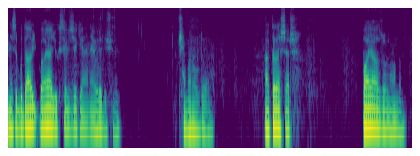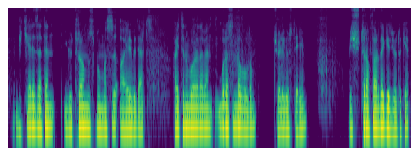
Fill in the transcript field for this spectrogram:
Neyse bu daha bayağı yükselecek yani öyle düşünün. Mükemmel oldu ya. Arkadaşlar bayağı zorlandım. Bir kere zaten Yutranus bulması ayrı bir dert. Haritanın bu arada ben burasında buldum. Şöyle göstereyim. Biz şu taraflarda geziyorduk hep.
